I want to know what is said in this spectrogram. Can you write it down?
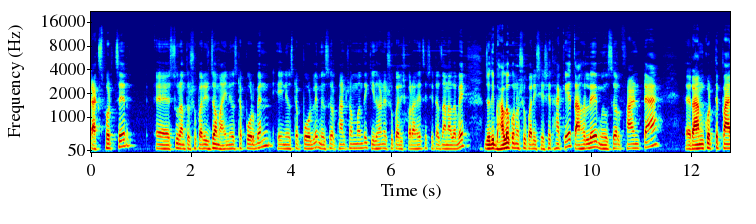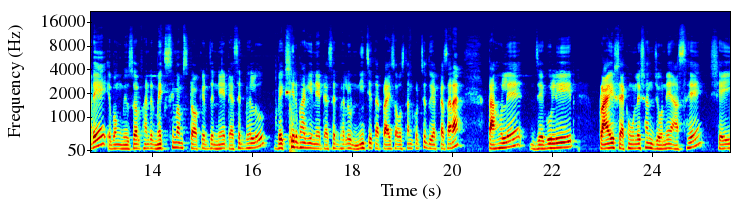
টাস্কফোর্সের চূড়ান্ত সুপারিশ জমা। এই নিউজটা পড়বেন। এই নিউজটা পড়লে মিউচুয়াল ফান্ড সম্বন্ধে কী ধরনের সুপারিশ করা হয়েছে সেটা জানা যাবে। যদি ভালো কোনো সুপারিশ এসে থাকে, তাহলে মিউচুয়াল ফান্ডটা রান করতে পারে এবং মিউচুয়াল ফান্ডের ম্যাক্সিমাম স্টকের যে নেট অ্যাসেট ভ্যালু বেশিরভাগই নেট অ্যাসেট ভ্যালুর নিচে তার প্রাইস অবস্থান করছে। দু একটা ছাড়া তাহলে যেগুলির প্রাইস অ্যাকুমুলেশন জোনে আছে সেই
